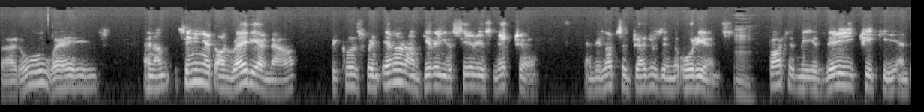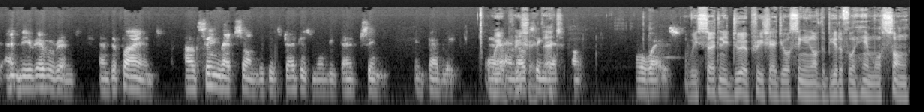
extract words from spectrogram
but always. And I'm singing it on radio now because whenever I'm giving a serious lecture and there are lots of judges in the audience, mm. part of me is very cheeky and, and irreverent and defiant. I'll sing that song because judges normally don't sing in public. Uh, we appreciate and I'll sing that. that song always. We certainly do appreciate your singing of the beautiful hymn or song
